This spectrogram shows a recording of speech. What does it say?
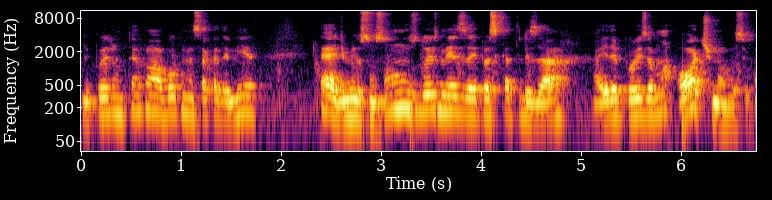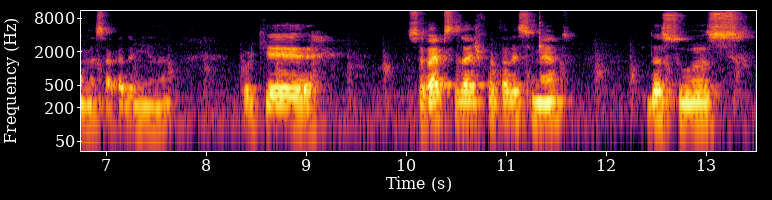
Depois de um tempo, eu vou começar a academia. É, Edmilson, são uns dois meses aí para cicatrizar. Aí depois é uma ótima você começar a academia, né? Porque você vai precisar de fortalecimento das suas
